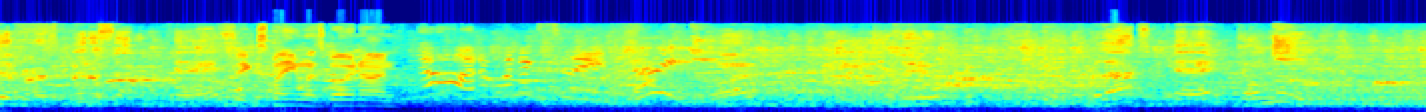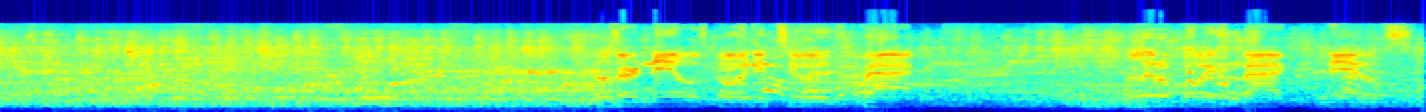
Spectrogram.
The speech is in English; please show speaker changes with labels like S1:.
S1: do. Wait a second, okay?
S2: So explain what's going on.
S3: No, I don't want to explain. Hurry.
S1: One, two, relax, okay? Don't move.
S2: Those are nails going into his back. The little boy's back, nails.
